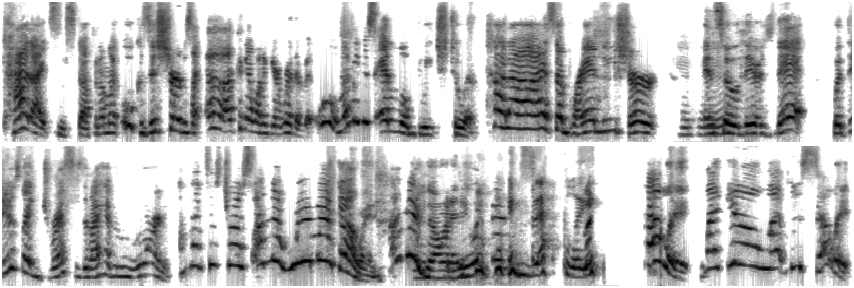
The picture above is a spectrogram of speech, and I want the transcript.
tie-dyed some stuff and I'm like, oh, because this shirt is like, oh, I think I want to get rid of it. Oh, let me just add a little bleach to it. Ta-da, it's a brand new shirt. Mm-hmm. And so there's that. But there's like dresses that I haven't worn. I'm like, this dress, I'm not, where am I going? I'm not going anywhere. exactly. Like, sell it. Like, you know, let me sell it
